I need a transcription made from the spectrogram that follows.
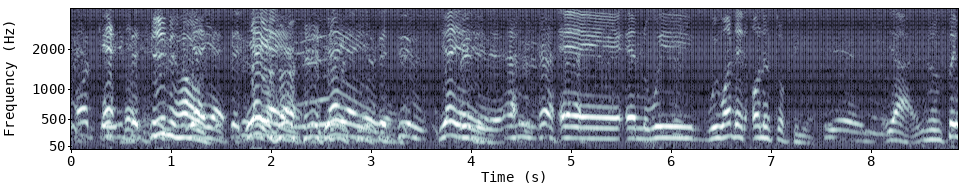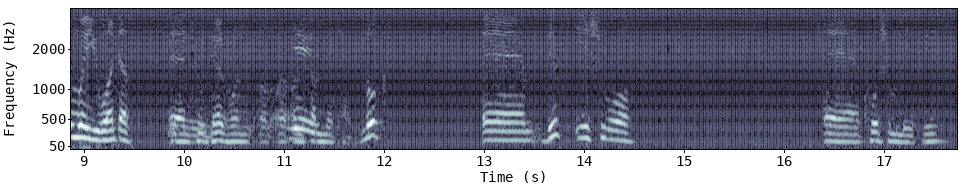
Okay, it's a deal. Yeah, yeah, yeah, yeah, yeah, yeah, yeah, yeah. It's a deal. Yeah, yeah, Really. Uh, and we we want an honest opinion. Yes. Yeah, in the same way you want us uh, to delve on, on, on, Yes. some matters. Look, um, this issue of uh, Coach Molefi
